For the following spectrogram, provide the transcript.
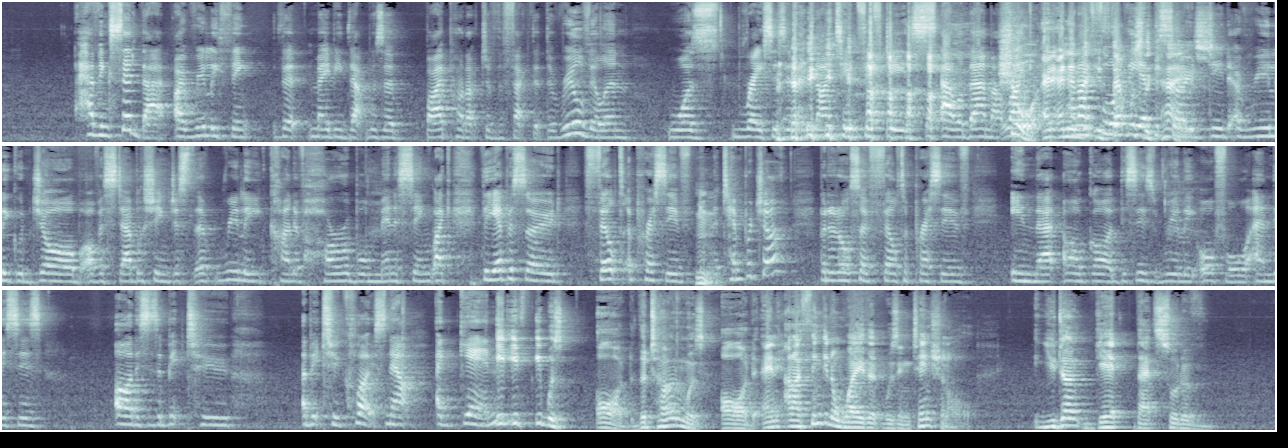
having said that, I really think that maybe that was a byproduct of the fact that the real villain was racism in 1950s Alabama. Sure, and- and in I if thought that was the the episode case- did a really good job of establishing just a really kind of horrible, menacing. Like the episode felt oppressive Hmm. in the temperature, but it also felt oppressive in that oh god, this is really awful, and this is oh this is a bit too a bit too close. Now again, it, it, it was odd. The tone was odd, and, and I think in a way that was intentional. You don't get that sort of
